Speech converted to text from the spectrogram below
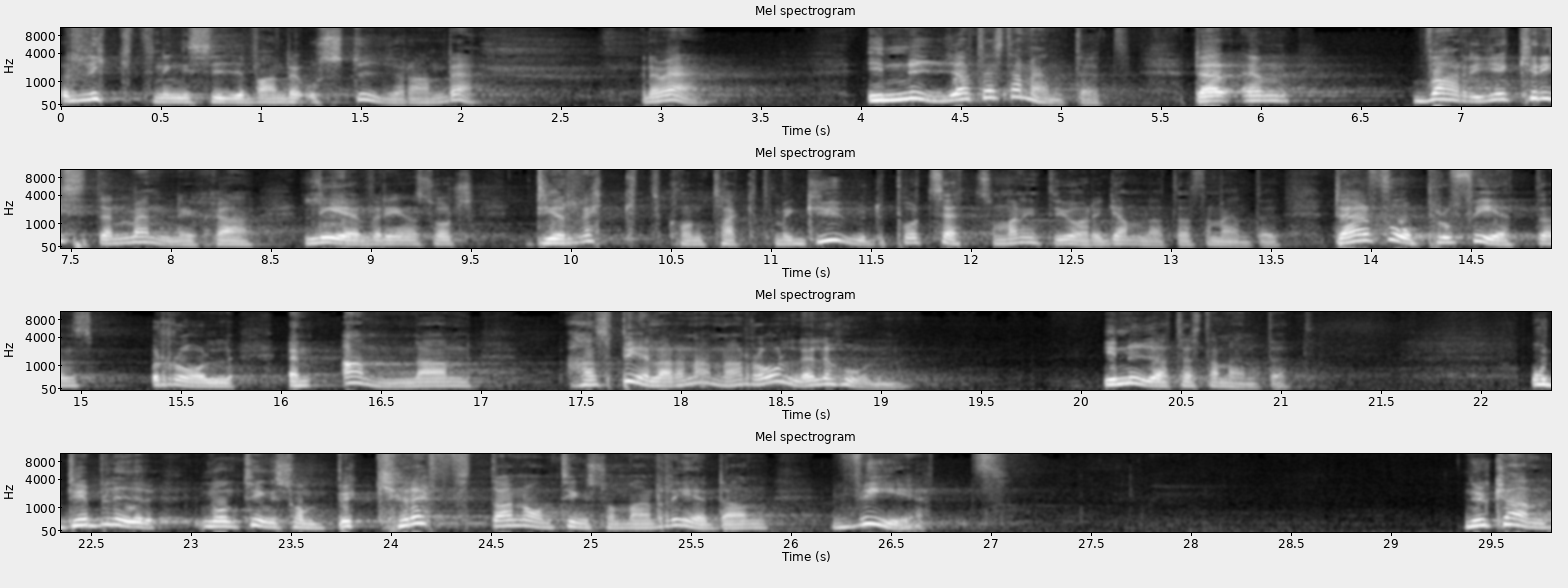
riktningsgivande och styrande. Är ni med? I Nya testamentet, där en, varje kristen människa lever i en sorts direktkontakt med Gud på ett sätt som man inte gör i Gamla testamentet. Där får profetens roll en annan, han spelar en annan roll, eller hon, i Nya testamentet. Och det blir någonting som bekräftar någonting som man redan vet. Nu kan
